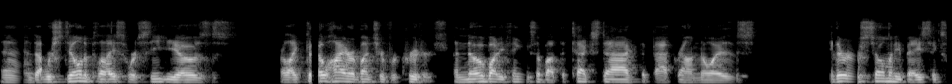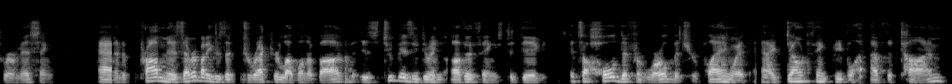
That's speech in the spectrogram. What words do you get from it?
And uh, we're still in a place where CEOs are like, go hire a bunch of recruiters. And nobody thinks about the tech stack, the background noise. There are so many basics we're missing. And the problem is, everybody who's a director level and above is too busy doing other things to dig. It's a whole different world that you're playing with. And I don't think people have the time.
